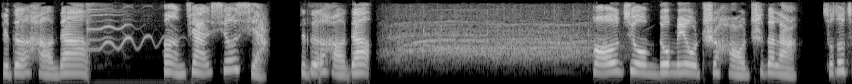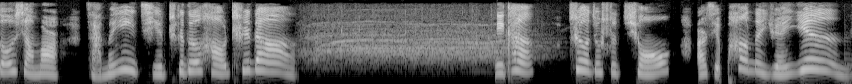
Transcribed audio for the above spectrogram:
吃顿好的；放假休息啊，吃顿好的。好久都没有吃好吃的啦，走走走，小妹儿，咱们一起吃顿好吃的。你看，这就是穷而且胖的原因，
